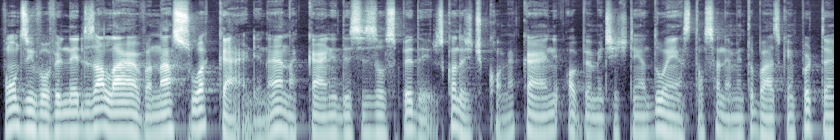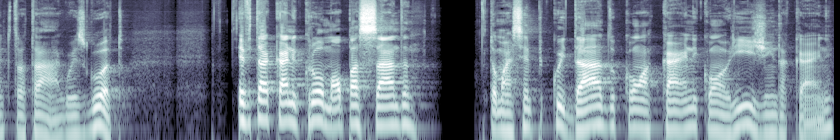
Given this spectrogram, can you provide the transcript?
vão desenvolver neles a larva na sua carne, né? na carne desses hospedeiros. Quando a gente come a carne, obviamente a gente tem a doença, então saneamento básico é importante, tratar água e esgoto. Evitar carne crua mal passada, tomar sempre cuidado com a carne, com a origem da carne.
